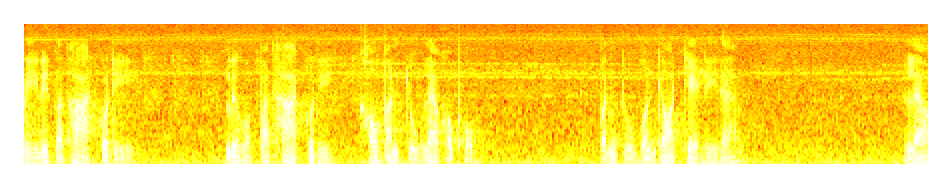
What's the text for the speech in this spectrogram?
รีริกธาตุก็ดี หรือว่าพระธาตุก็ดี เขาบรรจุแล้วกับผม บรรจุบนยอดเจดีย์แล้ว แล้ว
